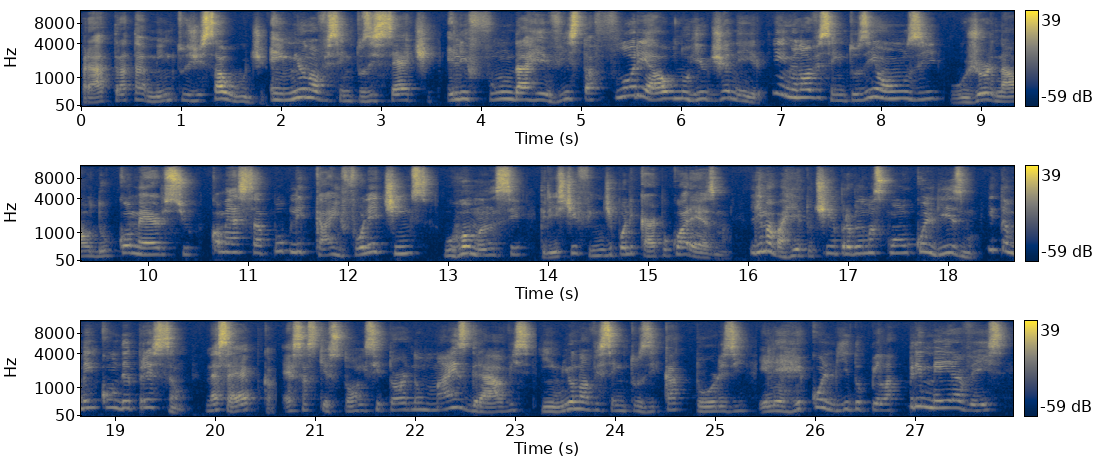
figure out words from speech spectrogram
para tratamentos de saúde. Em 1907, ele funda a revista Floreal no Rio de Janeiro. E em 1911, o Jornal do Comércio começa a publicar em folhetins o romance Triste Fim de Policarpo Quaresma. Lima Barreto tinha problemas com alcoolismo e também com depressão. Nessa época, essas questões se tornam mais graves e em 1914 ele é recolhido pela primeira vez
